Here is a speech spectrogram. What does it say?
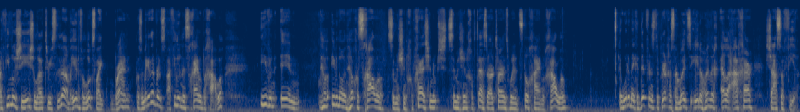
Afilu sheyesh even if it looks like bread, doesn't make a difference. Afilu neschayim b'chala, even in even though in Hilchas Chala, Simishin Chavtes, there are times when it's still Chayim Chala, it wouldn't make a difference. The Pirchas Hamoitzi Ina Hoilich Ela Achar Shasafia.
